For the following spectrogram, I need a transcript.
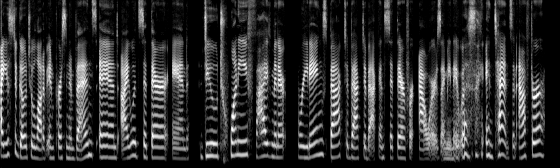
I used to go to a lot of in person events and I would sit there and do 25 minute readings back to back to back and sit there for hours. I mean, it was intense. And after,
